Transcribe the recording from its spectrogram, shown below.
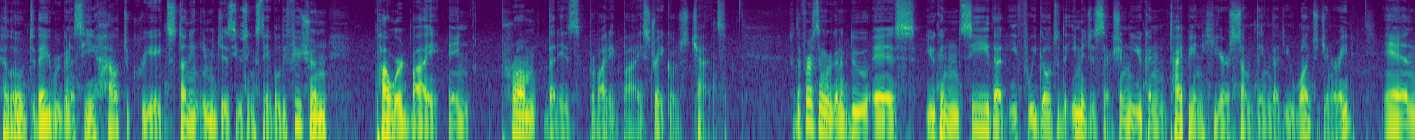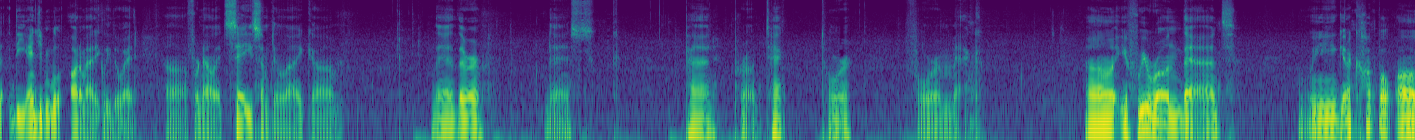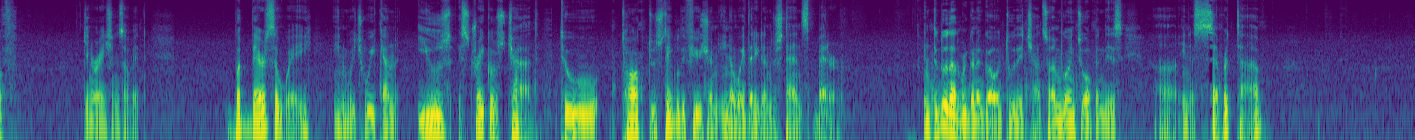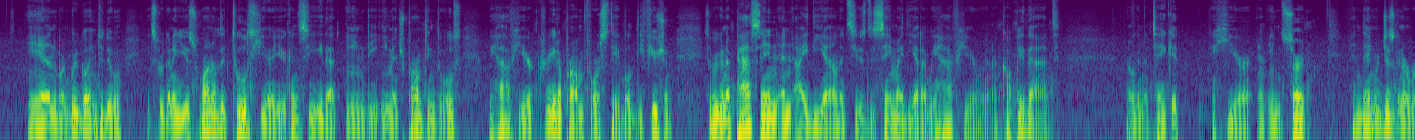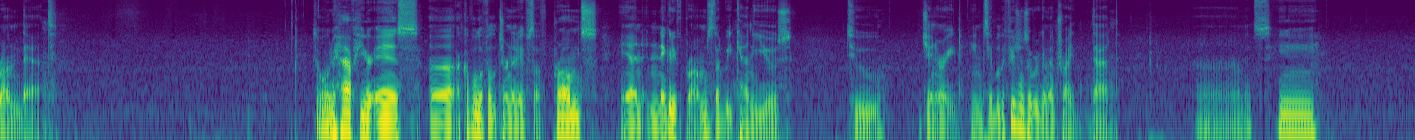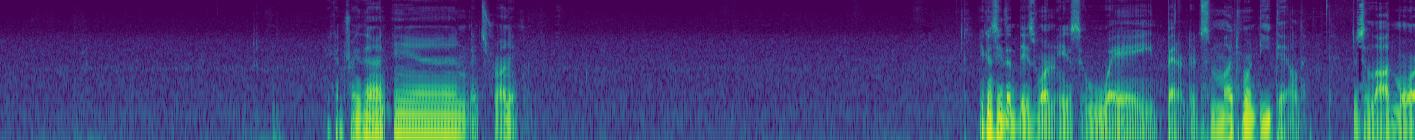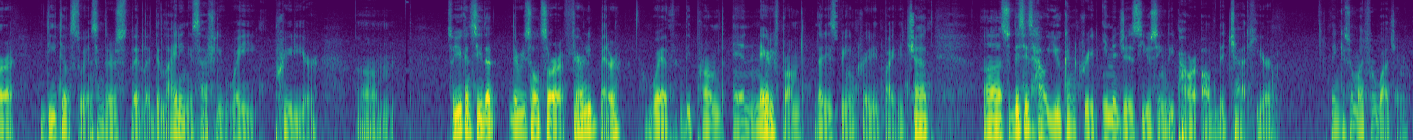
Hello, today we're going to see how to create stunning images using Stable Diffusion powered by a prompt that is provided by Straico's chat. So the first thing we're going to do is you can see that if we go to the images section, you can type in here something that you want to generate and the engine will automatically do it. Uh, for now, let's say something like um, leather desk pad protector for Mac. Uh, if we run that, we get a couple of generations of it. But there's a way in which we can use Straico's chat to talk to Stable Diffusion in a way that it understands better. And to do that, we're going to go to the chat. So I'm going to open this uh, in a separate tab. And what we're going to do is we're going to use one of the tools here. You can see that in the image prompting tools, we have here create a prompt for stable diffusion. So we're going to pass in an idea. Let's use the same idea that we have here. We're going to copy that. We're going to take it here and insert. And then we're just going to run that. So what we have here is uh, a couple of alternatives of prompts and negative prompts that we can use to generate in Stable Diffusion. So we're going to try that. Uh, let's see. We can try that and let's run it. You can see that this one is way better. It's much more detailed. There's a lot more details to it, and there's the, the lighting is actually way prettier. Um, so you can see that the results are fairly better with the prompt and negative prompt that is being created by the chat. Uh, so this is how you can create images using the power of the chat here. Thank you so much for watching.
